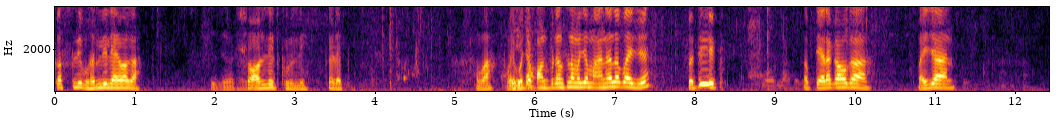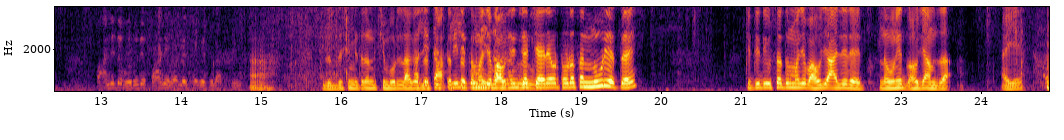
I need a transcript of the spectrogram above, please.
कसली भरलेली आहे बघा. शॉर्लेट कुर्ली कडक. वा वैभवच्या कॉन्फिडन्सला म्हणजे मानायला पाहिजे. प्रतीक. अब तेरा का होगा? भाईजान. हा. जसजशी मित्रांनो चिंबोरी लागत टाकलेली तसं म्हणजे भाऊजींच्या. चेहऱ्यावर थोडासा नूर येत आहे किती दिवसातून म्हणजे भाऊजी आलेले आहेत. नवनीत भाऊजी आमचा. आई आहे.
